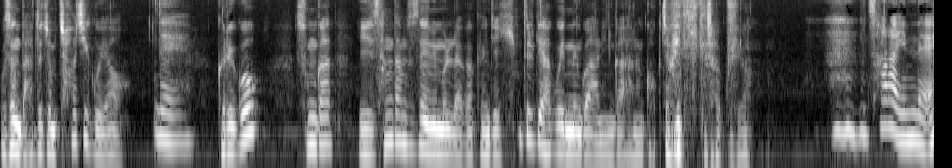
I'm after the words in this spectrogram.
우선 나도 좀 처지고요. 네, 그리고 순간 이 상담 선생님을 내가 굉장히 힘들게 하고 있는 거 아닌가 하는 걱정이 들더라고요. 살아 있네.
